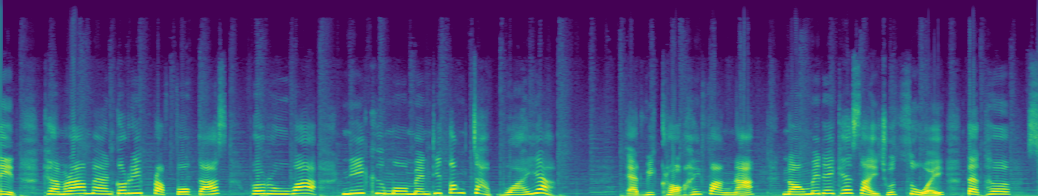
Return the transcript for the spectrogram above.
ติด แคมราแมนก็รีบปรับโฟกัส เพราะรู้ว่านี่คือโมเมนต์ที่ต้องจับไว้อะ แอดวิเคราะห์ให้ฟังนะ น้องไม่ได้แค่ใส่ชุดสวย แต่เธอส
